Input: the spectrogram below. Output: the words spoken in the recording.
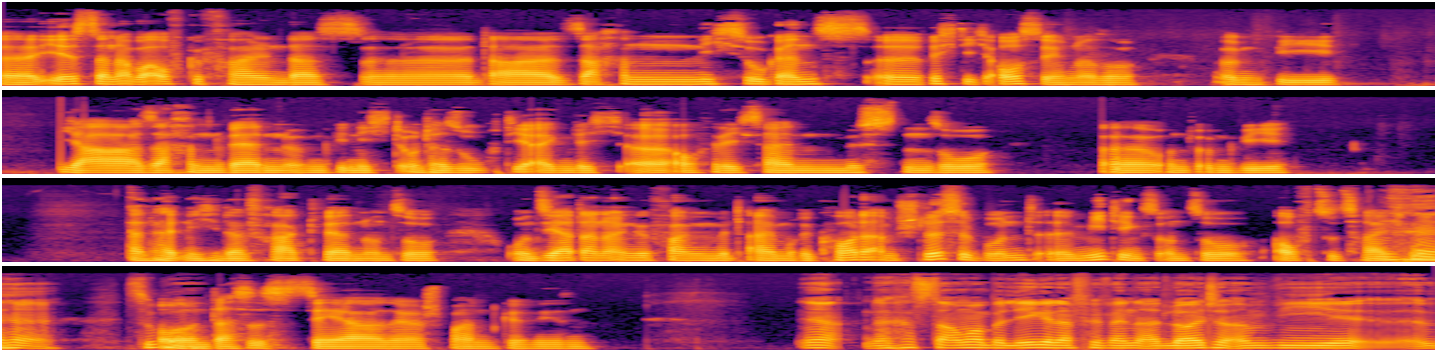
Äh, ihr ist dann aber aufgefallen, dass äh, da Sachen nicht so ganz äh, richtig aussehen. Also irgendwie, ja, Sachen werden irgendwie nicht untersucht, die eigentlich äh, auffällig sein müssten, so. äh, und irgendwie dann halt nicht hinterfragt werden und so. Und sie hat dann angefangen mit einem Rekorder am Schlüsselbund äh, Meetings und so aufzuzeichnen. Super. und das ist sehr, sehr spannend gewesen. Ja, da hast du auch mal Belege dafür, wenn halt Leute irgendwie äh,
